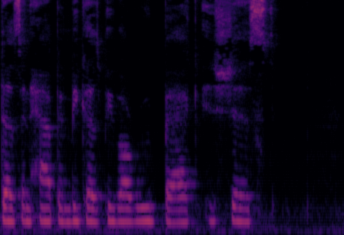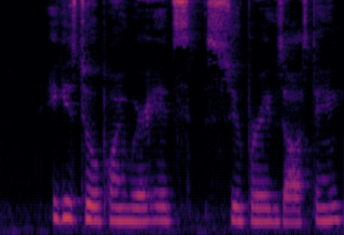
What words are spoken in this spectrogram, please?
doesn't happen because people are rude back. It's just it gets to a point where it's super exhausting.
